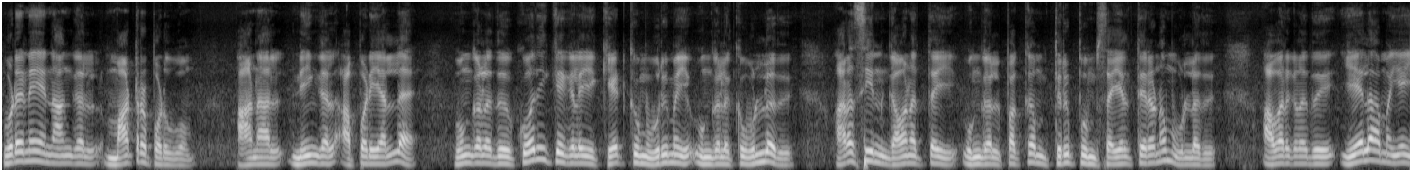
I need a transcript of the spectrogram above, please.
உடனே நாங்கள் மாற்றப்படுவோம். ஆனால் நீங்கள் அப்படியல்ல. உங்களது கோரிக்கைகளை கேட்கும் உரிமை உங்களுக்கு உள்ளது. அரசின் கவனத்தை உங்கள் பக்கம் திருப்பும் செயல்திறனும் உள்ளது. அவர்களது இயலாமையை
